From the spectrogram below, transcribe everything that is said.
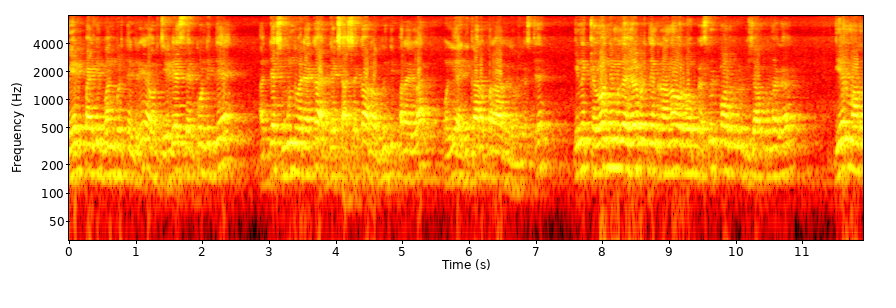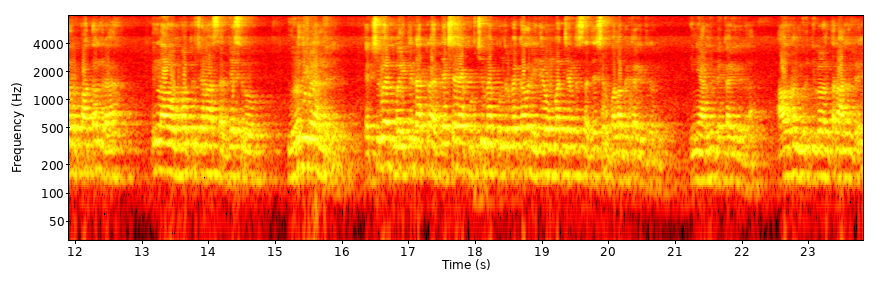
ಮೇನ್ ಪಾರ್ಟಿ ಬಂದ್ಬಿಡ್ತೇನೆ ರೀ ಅವ್ರು ಜೆ ಡಿ ಎಸ್ ಸೇರ್ಕೊಂಡಿದ್ದೆ ಅಧ್ಯಕ್ಷ ಮುಂದುವರಿಯಾಕ, ಅಧ್ಯಕ್ಷ ಆಸಕ ಅವ್ರ ಅಭಿವೃದ್ಧಿ ಪರ ಇಲ್ಲ, ಒಳ್ಳೆ ಅಧಿಕಾರ ಪರ ಅವ್ರಿಗೆ ಅಷ್ಟೇ. ಇನ್ನು ಕೆಲವೊಂದು ನಿಮಗೆ ಹೇಳ್ಬಿಡ್ತೇನೆ ನಾನು, ಅವರು ಪ್ರೆಸ್ ಮೀಟ್ ಮಾಡಿದ್ರು ಬಿಜಾಪುರದಾಗ. ಏನು ಮಾಡಿದ್ರಪ್ಪ ಅಂತಂದ್ರೆ ಇಲ್ಲ ಒಂಬತ್ತು ಜನ ಸದಸ್ಯರು, ವಿರೋಧಿಗಳನ್ನ ಆ್ಯಕ್ಚುಲಿ ಮೈತ್ರಿ ಡಾಕ್ಟರ್ ಅಧ್ಯಕ್ಷ ಯಾಕೆ ಕುರ್ಚಿ ಮ್ಯಾಗ ಕುಂದ್ರಬೇಕಾದ್ರೆ ಇದೇ ಒಂಬತ್ತು ಜನರ ಸದಸ್ಯರು ಬಲ ಬೇಕಾಗಿತ್ತು ಅವ್ರಿಗೆ ಇನ್ನು ಬೇಕಾಗಿರಲಿಲ್ಲ. ಆದ್ರೆ ನಮ್ಮ ವಿರೋಧಿಗಳು ಅಂತಾರೆ ಆಗಲ್ರಿ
